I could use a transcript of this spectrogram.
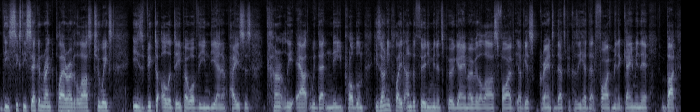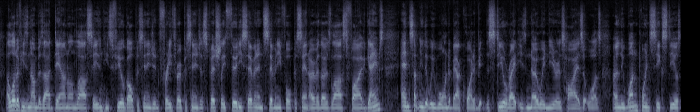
The 62nd ranked player over the last two weeks is Victor Oladipo of the Indiana Pacers, currently out with that knee problem. He's only played under 30 minutes per game over the last five. I guess, granted, that's because he had that five minute game in there, but a lot of his numbers are down on last season. His field goal percentage and free throw percentage, especially 37 and 74% over those last five games. And something that we warned about quite a bit the steal rate is nowhere near as high as it was. Only 1.6 steals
